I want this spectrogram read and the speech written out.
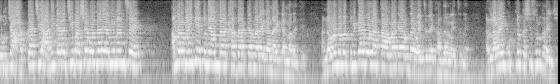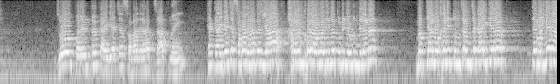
तुमच्या हक्काची अधिकाराची भाषा बोलणारी आम्ही माणसं आहे. आम्हाला माहिती आहे तुम्ही आमदार खासदार करणार आहे का नाही करणार आहे ते. आणि नवरा नंबर तुम्ही काय बोलला आता? आम्हाला काय आमदार व्हायचं नाही खासदार व्हायचं नाही. अरे लढाई कुठनं कशी सुरू करायची? जोपर्यंत कायद्याच्या सभागृहात जात नाही ह्या कायद्याच्या सभागृहात या हरामखोर अवलादीनं तुम्ही निवडून दिलं ना? मग त्या लोकांनी तुमचं आमचं काय केलं? ते म्हणले का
